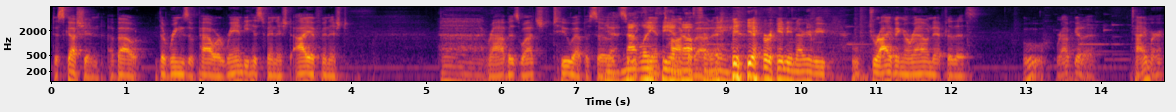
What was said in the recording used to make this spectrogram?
discussion about the Rings of Power. Randy has finished. I have finished. Rob has watched two episodes. Yeah, so not can't lengthy talk enough about for it. me. yeah, Randy and I are gonna be driving around after this. Ooh, Rob got a timer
